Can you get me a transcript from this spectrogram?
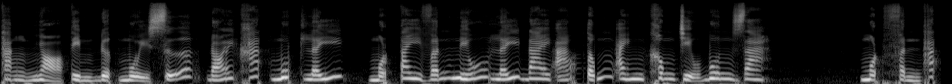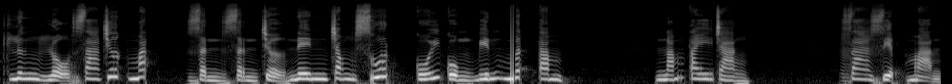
Thằng nhỏ tìm được mùi sữa, đói khát mút lấy, một tay vẫn níu lấy đai áo Tống Anh không chịu buông ra. Một phần thắt lưng lộ ra trước mắt, dần dần trở nên trong suốt, cuối cùng biến mất tâm. Nắm tay chàng. Ra diệp mạn.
